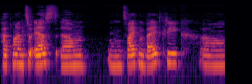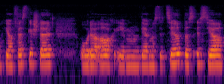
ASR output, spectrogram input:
hat man zuerst ähm, im Zweiten Weltkrieg äh, ja festgestellt oder auch eben diagnostiziert. Das ist ja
